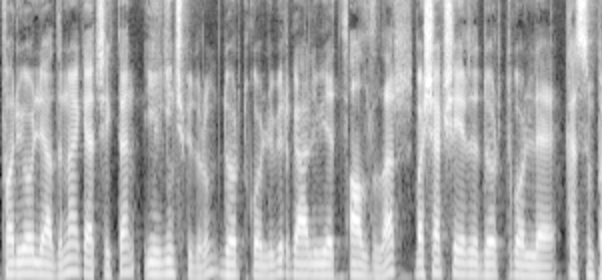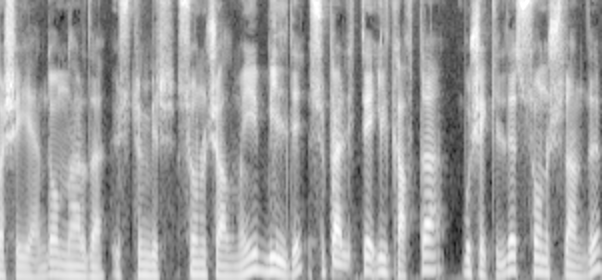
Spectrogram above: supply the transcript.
Farioli adına gerçekten ilginç bir durum. 4 gollü bir galibiyet aldılar. Başakşehir'de 4 golle Kasımpaşa'yı yendi. Onlar da üstün bir sonuç almayı bildi. Süper Lig'de ilk hafta bu şekilde sonuçlandı.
